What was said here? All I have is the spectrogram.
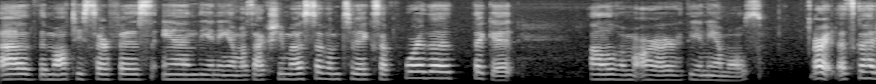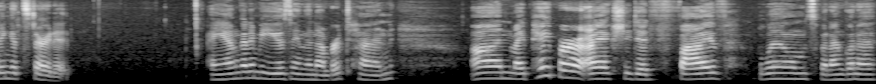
of the multi-surface and the enamels. Actually, most of them today, except for the thicket, all of them are the enamels. Alright, let's go ahead and get started. I am going to be using the number 10 on my paper, I actually did five blooms, but I'm going to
